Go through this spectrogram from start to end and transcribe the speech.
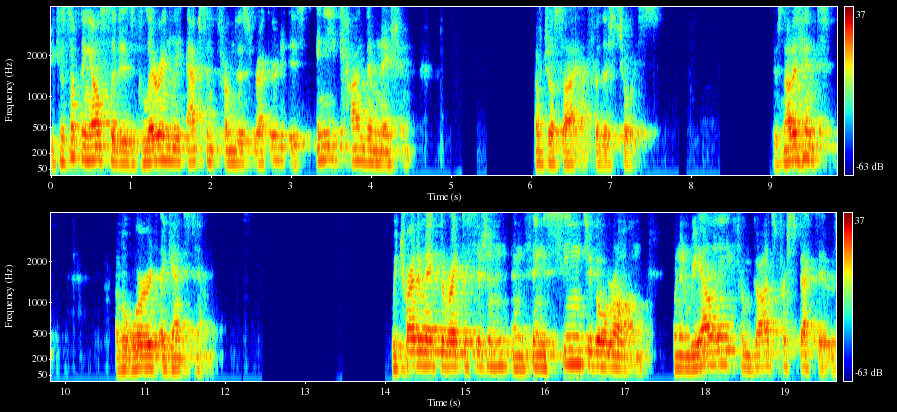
because something else that is glaringly absent from this record is any condemnation of Josiah for this choice. There's not a hint of a word against him. We try to make the right decision and things seem to go wrong, when in reality, from God's perspective,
